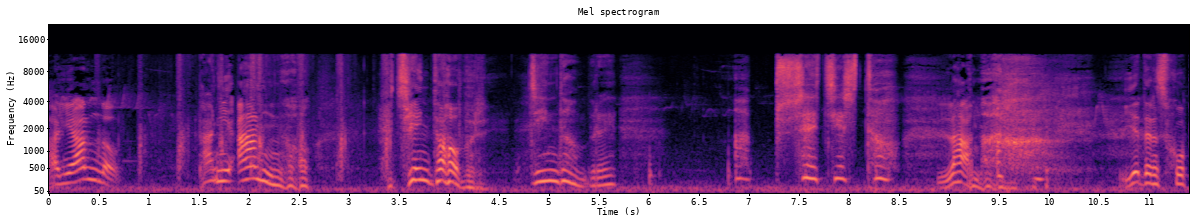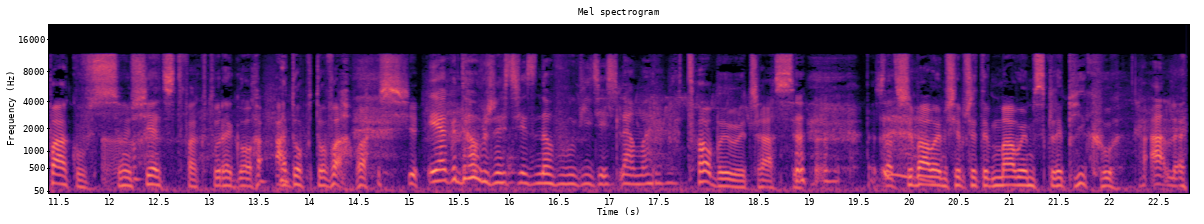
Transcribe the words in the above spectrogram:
Pani Anno! Pani Anno! Dzień dobry! Dzień dobry. A przecież to. Lama. Jeden z chłopaków z sąsiedztwa, którego adoptowałaś. Jak dobrze cię znowu widzieć, Lamar. To były czasy. Zatrzymałem się przy tym małym sklepiku, ale.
